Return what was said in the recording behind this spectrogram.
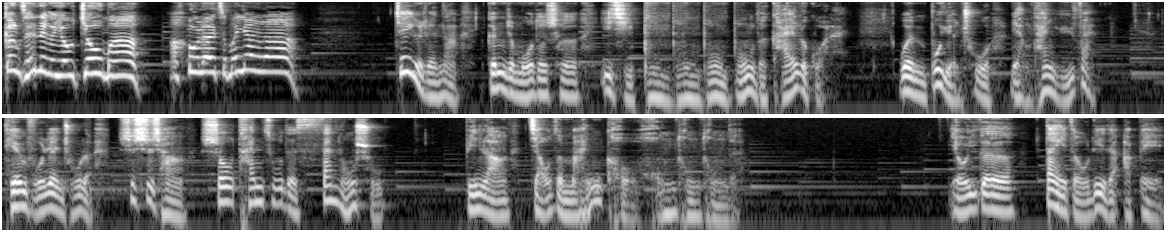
刚才那个有救吗？啊，后来怎么样了？”这个人呐，跟着摩托车一起嘣嘣嘣嘣的开了过来，问不远处两摊鱼贩。天福认出了是市场收摊租的三龙叔，槟榔嚼得满口红彤彤的。有一个戴斗笠的阿伯，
